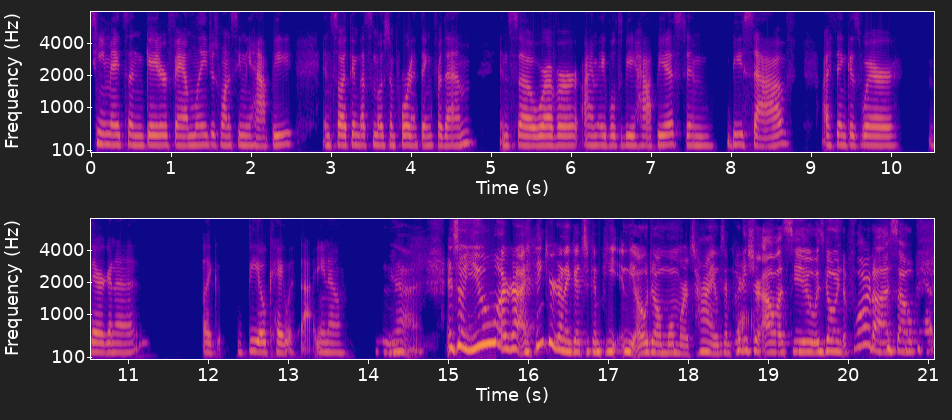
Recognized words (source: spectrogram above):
teammates and Gator family just want to see me happy. And so I think that's the most important thing for them and so wherever I'm able to be happiest and be salve, I think is where they're gonna like be okay with that, you know? Mm-hmm. Yeah. And so you are I think you're gonna get to compete in the O Dome one more time because I'm pretty yeah. sure LSU is going to Florida. So yep.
